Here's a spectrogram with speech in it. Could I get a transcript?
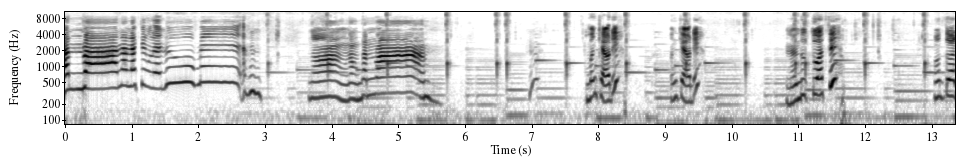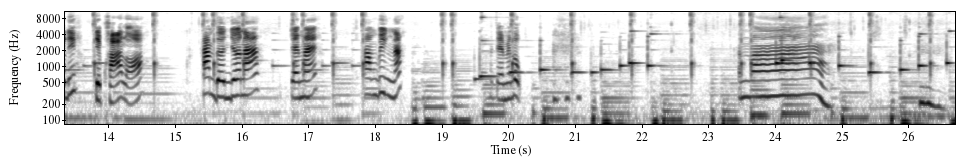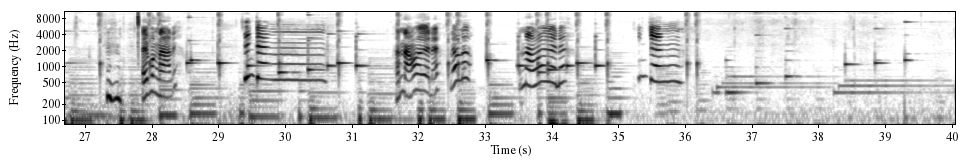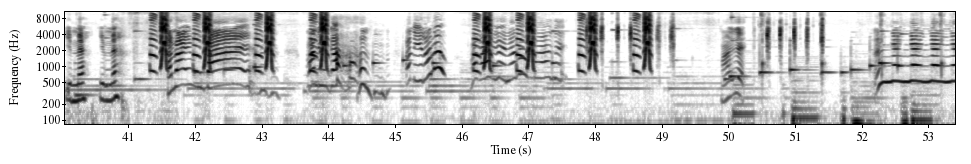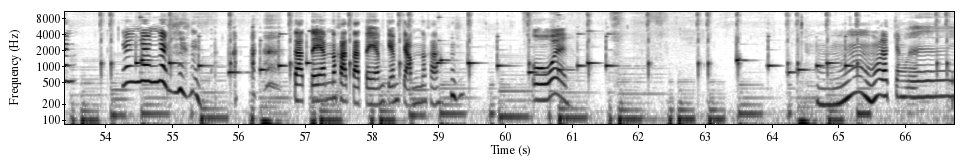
ธันวา น่ารักจังเลยลูกแม่ น้องน้องธันวามึงแขวดิมึงแขวดิไหนดูตัวสิดูตัวดิ เจ็บขาเหรอ ห้ามเดินเยอะนะเข้าใจไหม ห้ามวิ่งนะเข้าใจไหมลูกธันวาเฮ้ยบางนาดิ ยิ้มนะมอะไรมึงไปมานี่กันมานี่แล้วแล้วมาเลยแล้วมาเลยมาเลยยังยังยังยังยังยังยังตาแต้มนะคะตาแต้มแก้มจำนะคะ โอ้ยรักจังเลย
